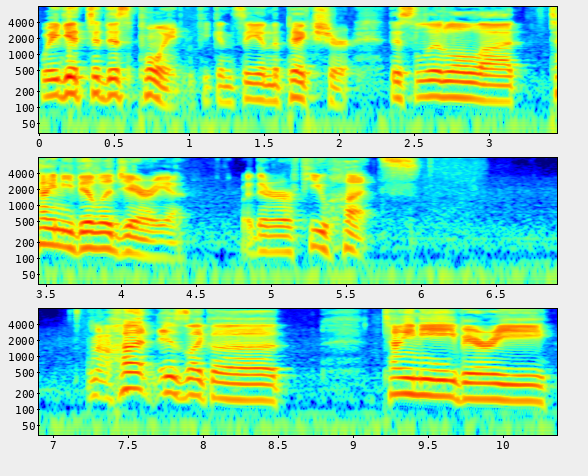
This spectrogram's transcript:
we get to this point, if you can see in the picture, this little uh, tiny village area where there are a few huts. And a hut is like a tiny, very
